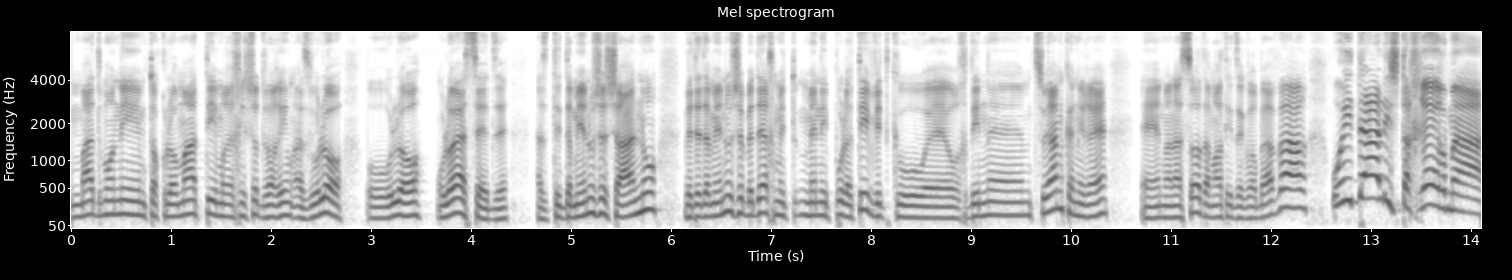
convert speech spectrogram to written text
מדמונים, טוקלומטים, רכישות דברים, אז הוא לא, הוא לא, הוא לא יעשה את זה. אז תדמיינו ששאלנו, ותדמיינו שבדרך מניפולטיבית, כי הוא אה, עורך דין אה, מצוין כנראה, אה, אין מה לעשות, אמרתי את זה כבר בעבר, הוא ידע להשתחרר מה,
